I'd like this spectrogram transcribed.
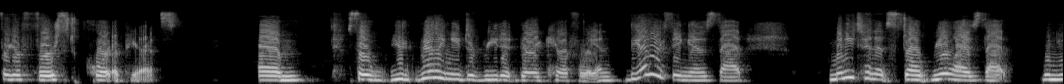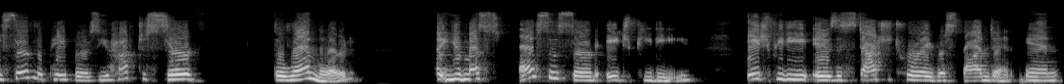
for your first court appearance. Um, so you really need to read it very carefully. And the other thing is that many tenants don't realize that when you serve the papers, you have to serve the landlord But you must also serve HPD. HPD is a statutory respondent in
